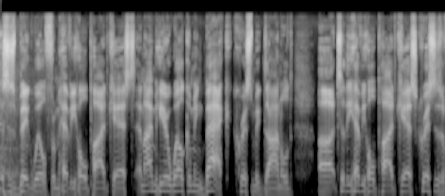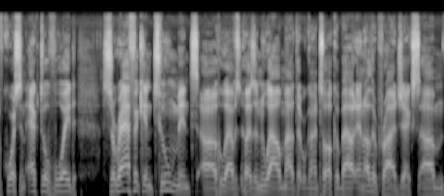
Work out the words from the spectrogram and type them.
This is Big Will from Heavy Hole Podcast, and I'm here welcoming back Chris McDonald uh, to the Heavy Hole Podcast. Chris is, of course, an Ectovoid, Seraphic Entombment, uh, who, has, who has a new album out that we're going to talk about, and other projects. Um,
